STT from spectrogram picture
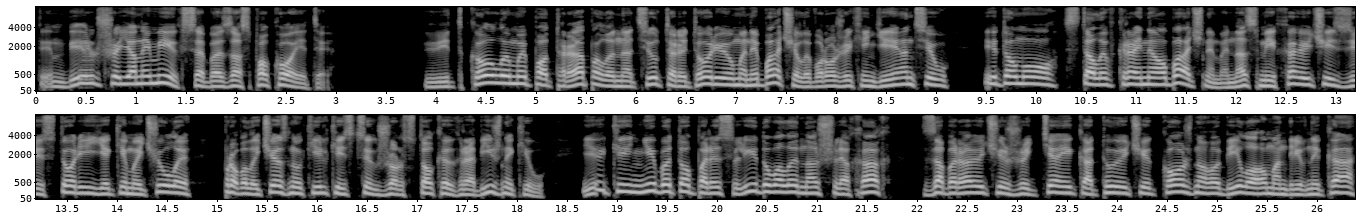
тим більше я не міг себе заспокоїти. Відколи ми потрапили на цю територію, ми не бачили ворожих індіянців і тому стали вкрай необачними, насміхаючись з історій, які ми чули про величезну кількість цих жорстоких грабіжників, які нібито переслідували на шляхах, забираючи життя і катуючи кожного білого мандрівника,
